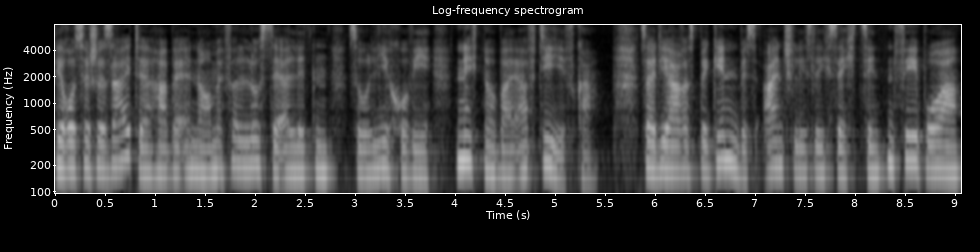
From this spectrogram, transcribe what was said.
Die russische Seite habe enorme Verluste erlitten, so Lichovi, nicht nur bei Avdiivka. Seit Jahresbeginn bis einschließlich 16. Februar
